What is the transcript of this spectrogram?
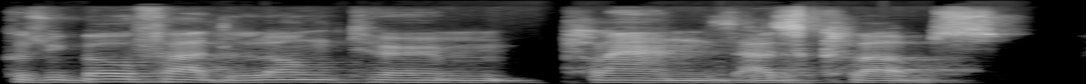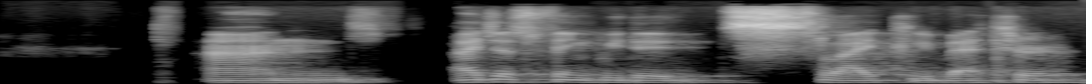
because we both had long-term plans as clubs, and I just think we did slightly better.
